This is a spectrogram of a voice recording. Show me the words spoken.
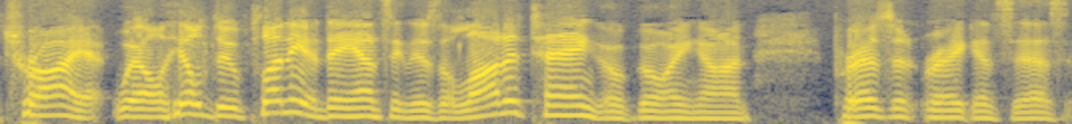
try it. Well, he'll do plenty of dancing. There's a lot of tango going on. President Reagan says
